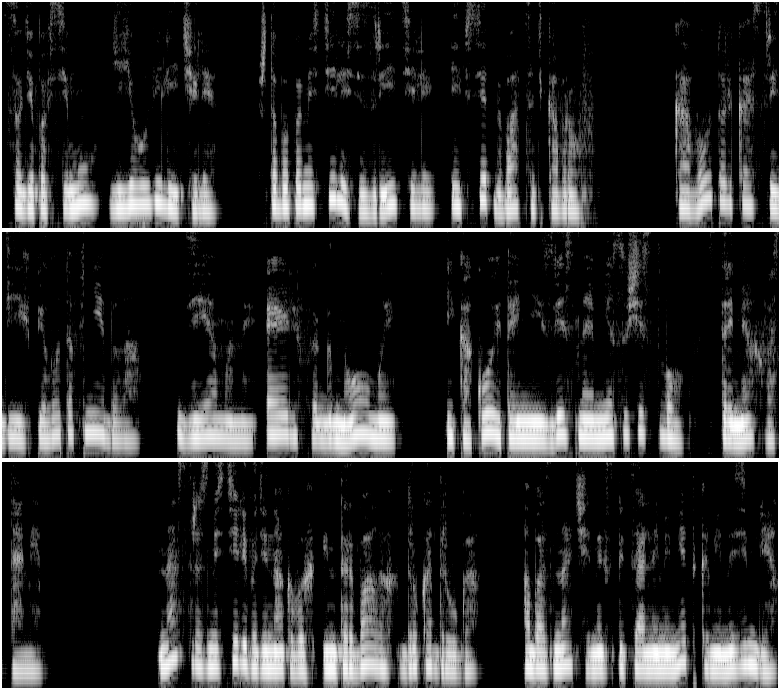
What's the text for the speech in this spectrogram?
Судя по всему, ее увеличили, чтобы поместились и зрители, и все 20 ковров. Кого только среди их пилотов не было. Демоны, эльфы, гномы и какое-то неизвестное мне существо с тремя хвостами. Нас разместили в одинаковых интервалах друг от друга, обозначенных специальными метками на земле.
